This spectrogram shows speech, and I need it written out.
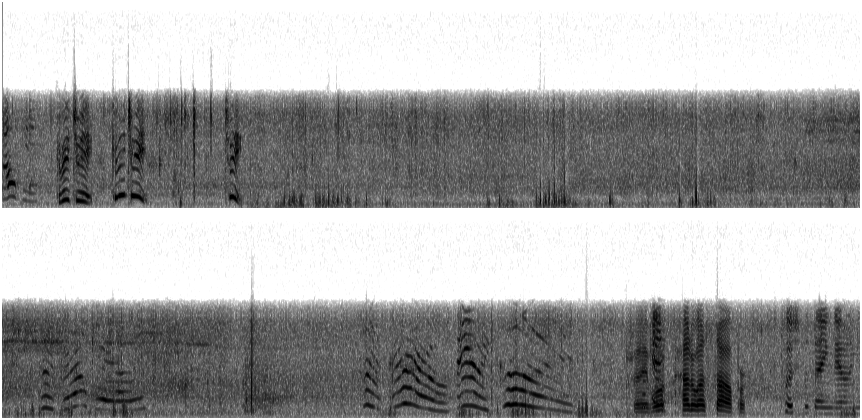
Go ahead. Come here, Trix. Come here, Trix. Trix. Good girl, girl. Good girl. Very good. Okay, Okay. what? How do I stop her? Push the thing down again.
